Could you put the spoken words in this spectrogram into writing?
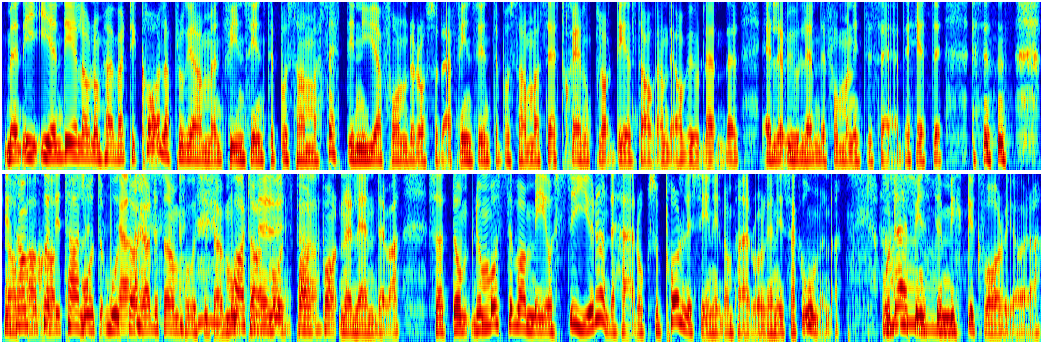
Men i, i en del av de här vertikala programmen finns inte på samma sätt, i nya fonder och sådär, finns inte på samma sätt självklart deltagande av u-länder. Eller u-länder får man inte säga, det heter... Det sa man på 70-talet. Mot, mot, Ja. ja, det 70-talet. Mot, Partner- mot ja. partnerländer. Va? Så att de, de måste vara med och styra det här, också policyn i de här organisationerna. Och där Ah. finns det mycket kvar att göra.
